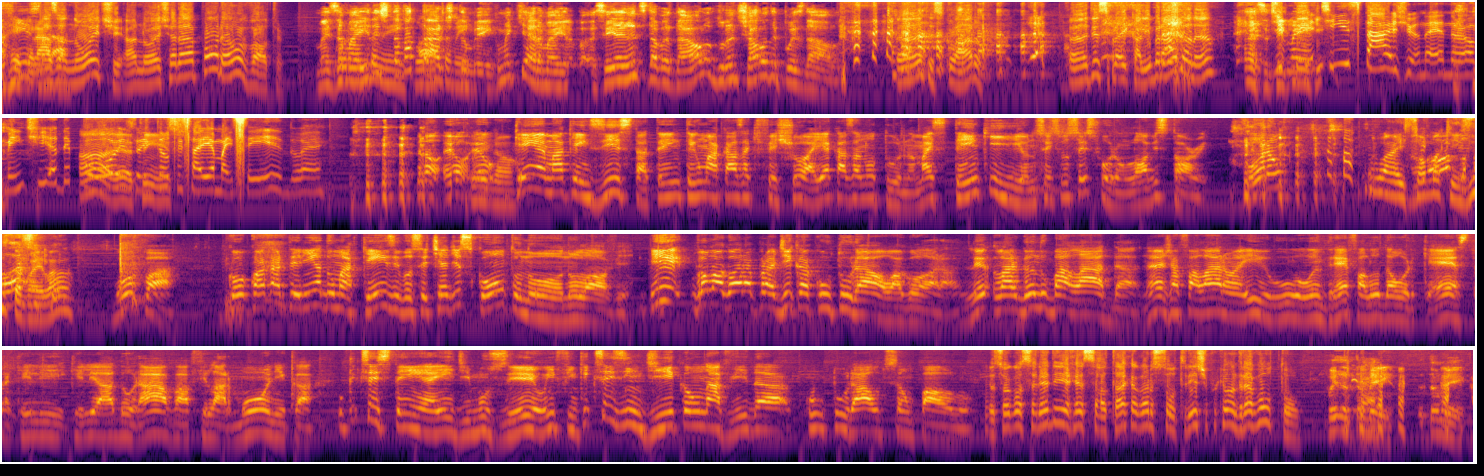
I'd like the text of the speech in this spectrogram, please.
regrada. Mas à noite, à noite era porão, Walter. Mas a Maíra também, estudava tarde também. também. Como é que era, Maíra? Você ia antes da, da aula, durante a aula ou depois da aula? Antes, claro. Antes pra ir calibrada, né? De manhã que- tinha estágio, né? Normalmente ia depois, Ah, é, ou então isso. se saía mais cedo, é. Não, eu, eu- quem é maquenzista tem, tem uma casa que fechou, aí é casa noturna, mas tem que ir. Eu não sei se vocês foram, Love Story. Foram? Uai, só maquinzista vai lá? Opa! Com, com a carteirinha do Mackenzie, você tinha desconto no, no Love. E vamos agora para dica cultural agora. Le- largando balada, né? Já falaram aí, o André falou da orquestra, que ele, que ele adorava a filarmônica. O que, que vocês têm aí de museu? Enfim, o que, que vocês indicam na vida cultural de São Paulo? Eu só gostaria de ressaltar que agora estou triste porque o André voltou. Pois eu também, eu também.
